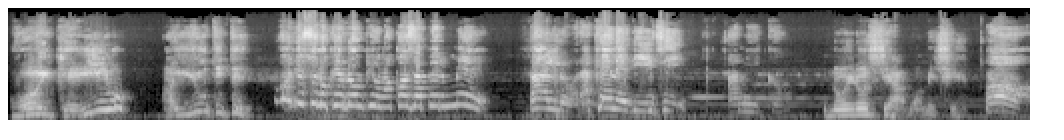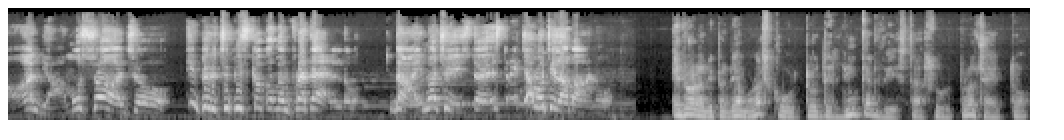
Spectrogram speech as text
Vuoi che io aiuti te? Voglio solo che rompi una cosa per me. Allora, che ne dici, amico? Noi non siamo amici. Oh, andiamo, socio. Ti percepisco come un fratello. Dai, maciste, stringiamoci la mano. Ed ora riprendiamo l'ascolto dell'intervista sul progetto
